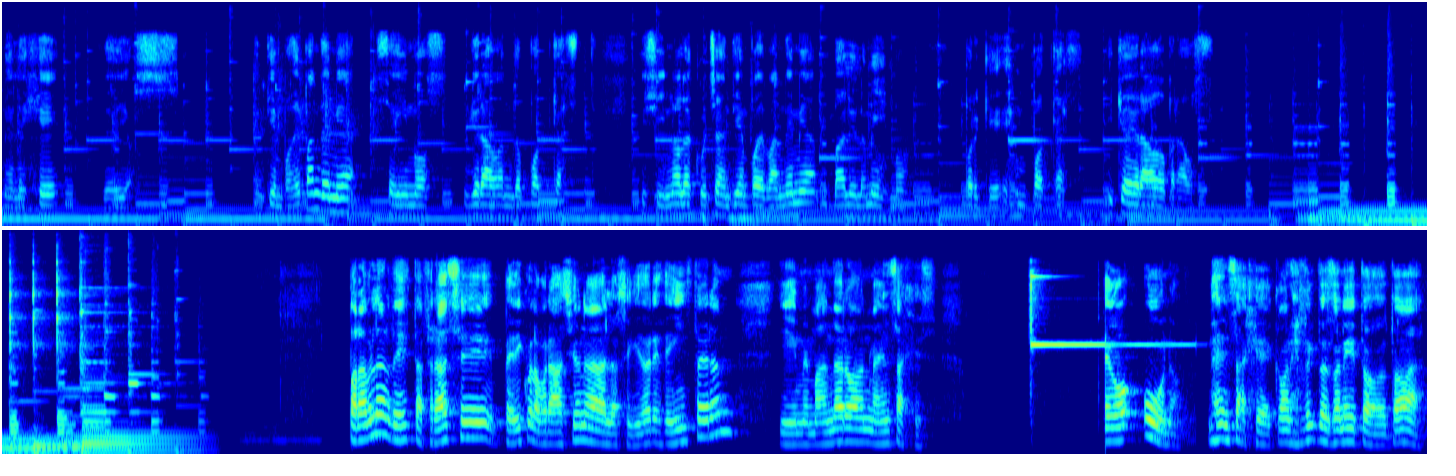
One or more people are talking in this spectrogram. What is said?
Me alejé de Dios. En tiempos de pandemia seguimos grabando podcast. Y si no lo escuchas en tiempos de pandemia, vale lo mismo. Porque es un podcast y queda grabado para vos. Para hablar de esta frase pedí colaboración a los seguidores de Instagram y me mandaron mensajes. Tengo uno, mensaje con efecto de sonido y todo, toma.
